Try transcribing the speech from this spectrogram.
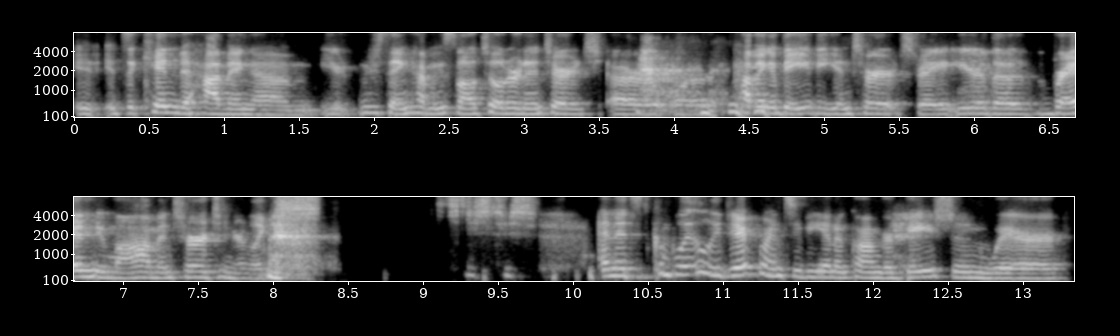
it it's akin to having um you're, you're, saying having small children in church or, or having a baby in church right? You're the brand new mom in church and you're like and it's completely different to be in a congregation where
